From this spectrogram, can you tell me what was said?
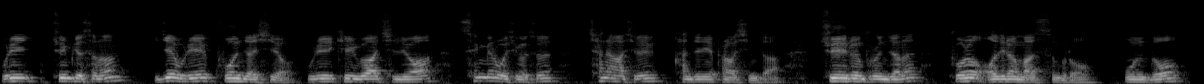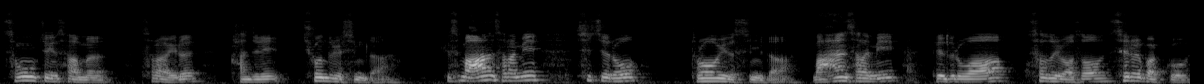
우리 주님께서는 이제 우리의 구원자시요, 우리의 길과 진리와 생명을 오신 것을 찬양하시를 간절히 바라겠습니다. 주의 이름 부른 자는 구원을 얻으란 말씀으로 오늘도 성공적인 삶을 살아가기를 간절히 축원드리겠습니다. 그래서 많은 사람이 실제로 돌아오게 됐습니다. 많은 사람이 베드로와 사도들이 와서 세를 받고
